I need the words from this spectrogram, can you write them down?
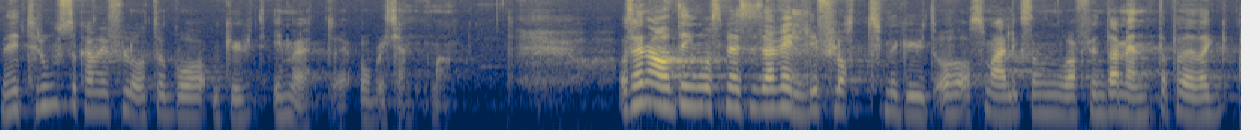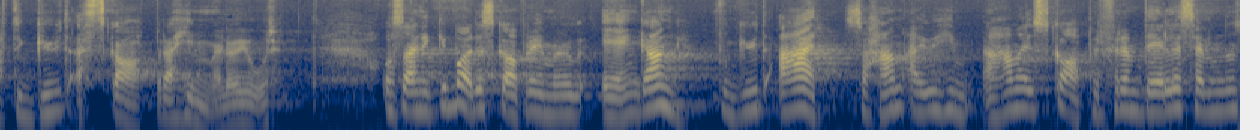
Men i tro så kan vi få lov til å gå Gud i møte og bli kjent med ham. Og så En annen ting som jeg synes er veldig flott med Gud, og som er liksom noe av fundamentet på det, at Gud er skaper av himmel og jord. Og så er han ikke bare skaper av himmel og jord én gang, for Gud er. Så han er jo, han er jo skaper fremdeles. Selv om den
